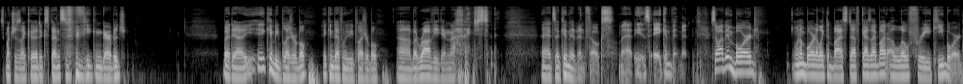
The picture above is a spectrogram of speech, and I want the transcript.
as much as I could, expensive vegan garbage. But uh, it can be pleasurable. It can definitely be pleasurable. Uh, but raw vegan, I just. That's a commitment, folks. That is a commitment. So I've been bored. When I'm bored, I like to buy stuff. Guys, I bought a Lofree keyboard.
